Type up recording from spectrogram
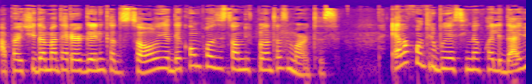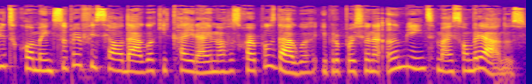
a partir da matéria orgânica do solo e a decomposição de plantas mortas. Ela contribui assim na qualidade do escoamento superficial da água que cairá em nossos corpos d'água e proporciona ambientes mais sombreados.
